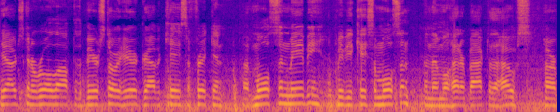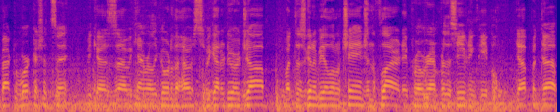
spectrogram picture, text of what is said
Yeah, we're just gonna roll off to the beer store here, grab a case of frickin' of Molson maybe, maybe a case of Molson, and then we'll head her back to the house, or back to work I should say, because uh, we can't really go to the house, so we gotta do our job. But there's gonna be a little change in the flyer day program for this evening, people. Yep, a dep.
